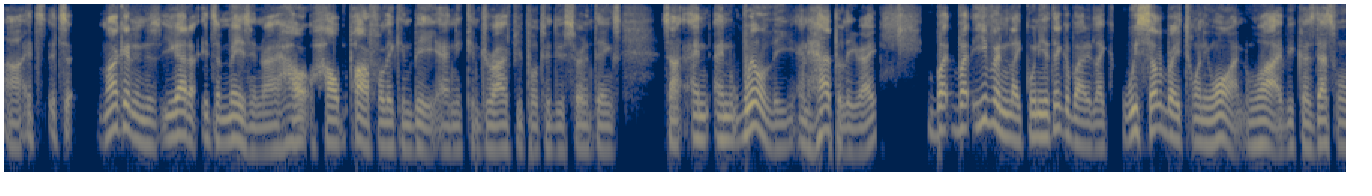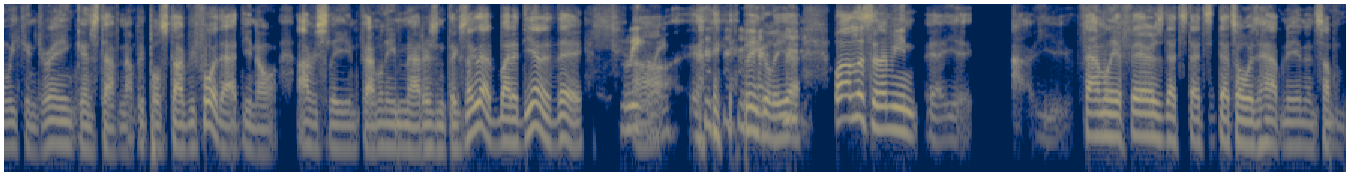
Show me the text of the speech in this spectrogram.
Uh, it's it's marketing is you gotta it's amazing, right? How how powerful it can be, and it can drive people to do certain things, so and and willingly and happily, right? but but even like when you think about it like we celebrate 21 why? Because that's when we can drink and stuff. Now people start before that you know obviously in family matters and things like that. But at the end of the day legally. uh, legally yeah. Well listen i mean uh, family affairs that's that's that's always happening. And some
